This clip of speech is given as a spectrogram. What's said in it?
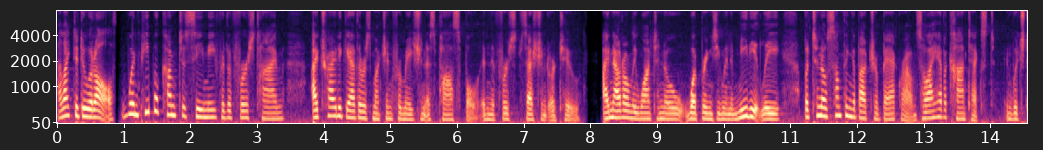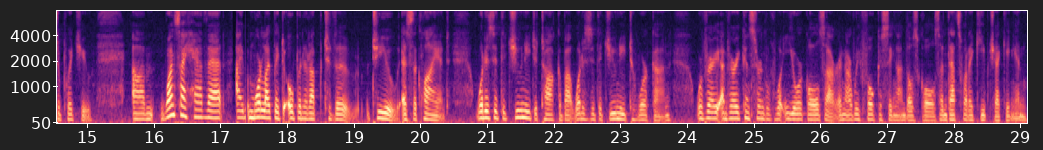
I like to do it all. When people come to see me for the first time, I try to gather as much information as possible in the first session or two. I not only want to know what brings you in immediately, but to know something about your background, so I have a context in which to put you. Um, once I have that, I'm more likely to open it up to the to you as the client. What is it that you need to talk about? What is it that you need to work on? We're very, I'm very concerned with what your goals are, and are we focusing on those goals? And that's what I keep checking in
